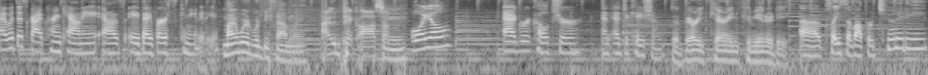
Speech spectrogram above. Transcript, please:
I would describe Kern County as a diverse community. My word would be family. I would pick awesome. Oil, agriculture, and education. It's a very caring community. A place of opportunity.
